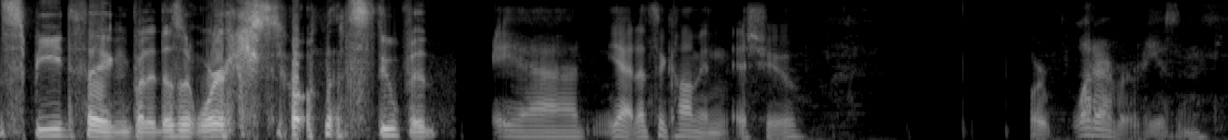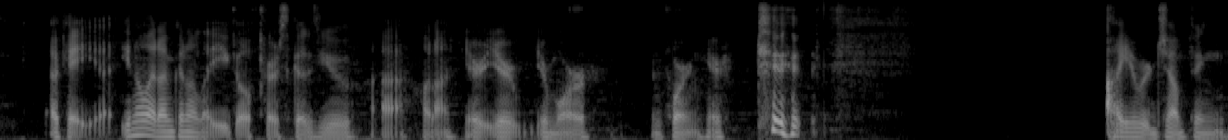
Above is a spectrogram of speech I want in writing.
speed thing, but it doesn't work, so that's stupid. yeah, yeah, that's a common issue. For whatever reason. Okay, yeah, you know what? I'm gonna let you go first because you. Uh, hold on. You're you're you're more important here. oh, you were jumping.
